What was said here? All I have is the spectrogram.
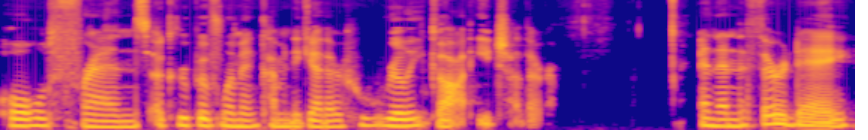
old friends, a group of women coming together who really got each other. And then the third day,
